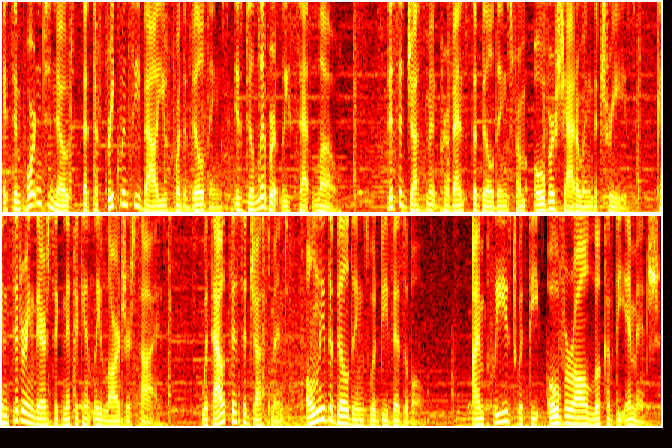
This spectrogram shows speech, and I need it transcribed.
It's important to note that the frequency value for the buildings is deliberately set low. This adjustment prevents the buildings from overshadowing the trees, considering their significantly larger size. Without this adjustment, only the buildings would be visible. I'm pleased with the overall look of the image,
